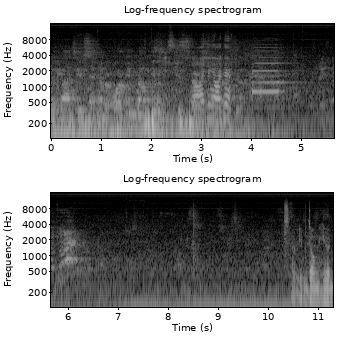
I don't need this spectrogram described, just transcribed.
Moving on to set number four, Kim Dong Hyun. shoots No, I think right there. So Im Dong Hyun,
